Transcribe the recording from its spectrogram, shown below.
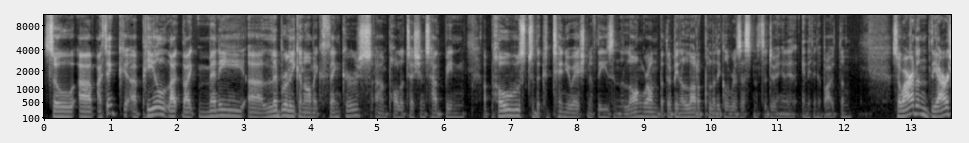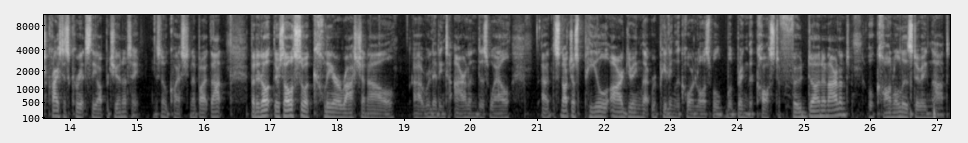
So uh, I think Peel, like, like many uh, liberal economic thinkers, um, politicians, had been opposed to the continuation of these in the long run, but there had been a lot of political resistance to doing any, anything about them. So Ireland, the Irish crisis creates the opportunity. There's no question about that. But it, there's also a clear rationale uh, relating to Ireland as well. Uh, it's not just Peel arguing that repealing the Corn Laws will, will bring the cost of food down in Ireland. O'Connell is doing that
